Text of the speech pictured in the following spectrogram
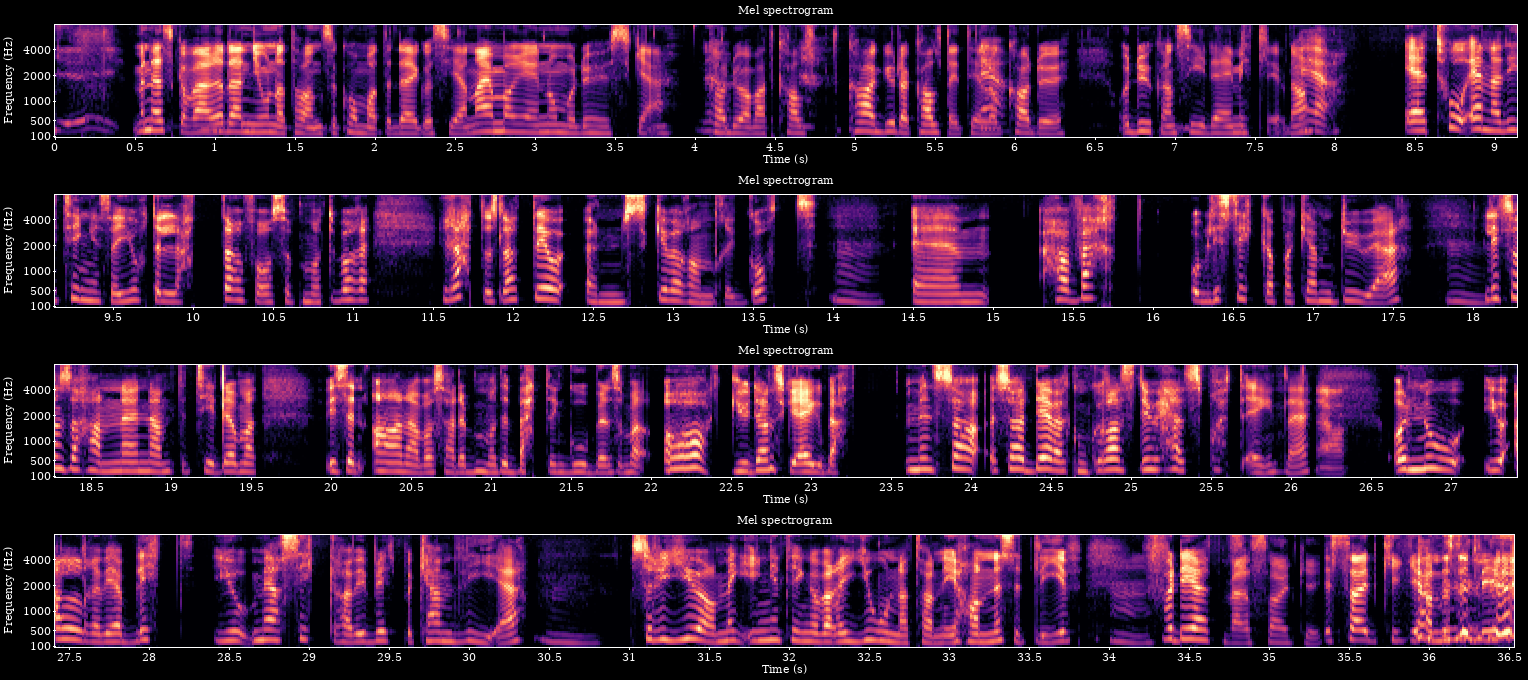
Men jeg skal være den Jonathan som kommer til deg og sier nei, Marie, nå må du huske hva, du kalt, hva Gud har kalt deg til, og du Og du kan si det i mitt liv, da. Ja. Jeg tror en av de tingene som har gjort det lettere for oss å på en måte bare Rett og slett det å ønske hverandre godt, Mm. um, har vært å bli sikker på hvem du er. Mm. Litt sånn som Hanne nevnte tidligere om at hvis en annen av oss hadde på en måte bedt en god bønn, så bare Å, gud, den skulle jeg bedt. Men så, så har det vært konkurranse. Det er jo helt sprøtt, egentlig. Ja. Og nå, jo eldre vi har blitt, jo mer sikre har vi blitt på hvem vi er. Mm. Så det gjør meg ingenting å være Jonathan i Hanne sitt liv. Mm. Fordi at Være sidekick. Sidekick i Hanne sitt liv.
